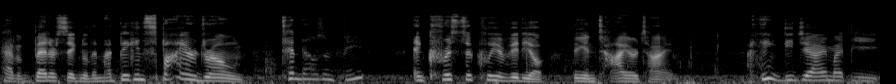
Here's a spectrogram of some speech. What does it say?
have a better signal than my big Inspire drone? 10,000 feet and crystal clear video the entire time. I think DJI might be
